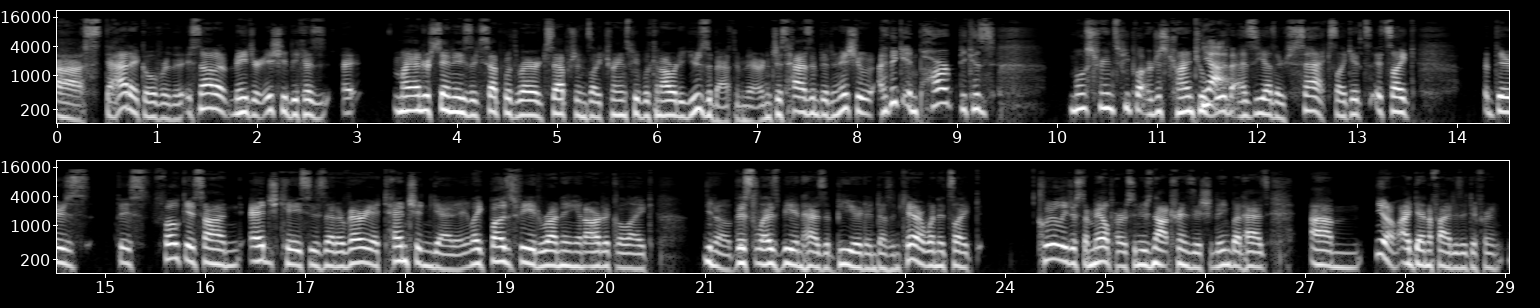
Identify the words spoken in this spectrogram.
uh, static over the. It's not a major issue because uh, my understanding is, except with rare exceptions, like trans people can already use the bathroom there, and it just hasn't been an issue. I think in part because most trans people are just trying to Yeah. live as the other sex. Like it's it's like there's this focus on edge cases that are very attention getting, like BuzzFeed running an article like, you know, this lesbian has a beard and doesn't care when it's like clearly just a male person who's not transitioning but has um you know identified as a different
